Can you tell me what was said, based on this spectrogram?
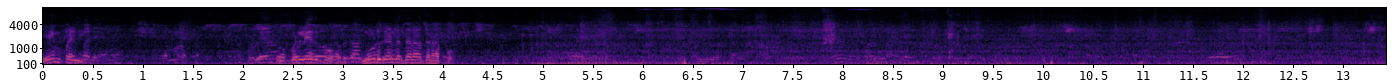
ఏం పని? ఇప్పుడు లేదు పో. మూడు గంటల తర్వాత రాపో.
